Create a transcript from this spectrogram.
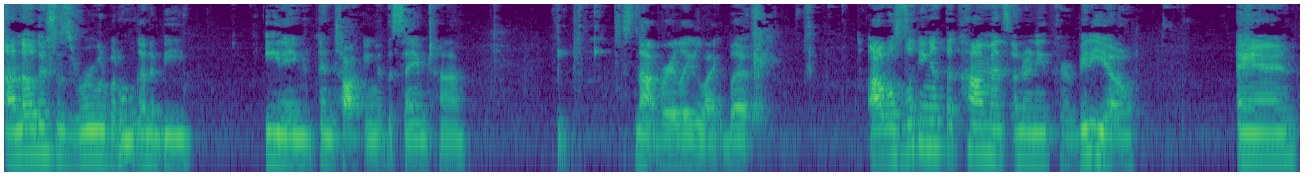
I know this is rude, but I'm going to be eating and talking at the same time. It's not very ladylike, but I was looking at the comments underneath her video and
